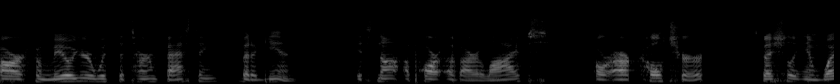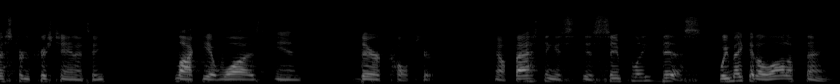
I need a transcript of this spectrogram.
are familiar with the term fasting, but again, it's not a part of our lives or our culture, especially in Western Christianity, like it was in their culture. Now, fasting is, is simply this we make it a lot of things,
